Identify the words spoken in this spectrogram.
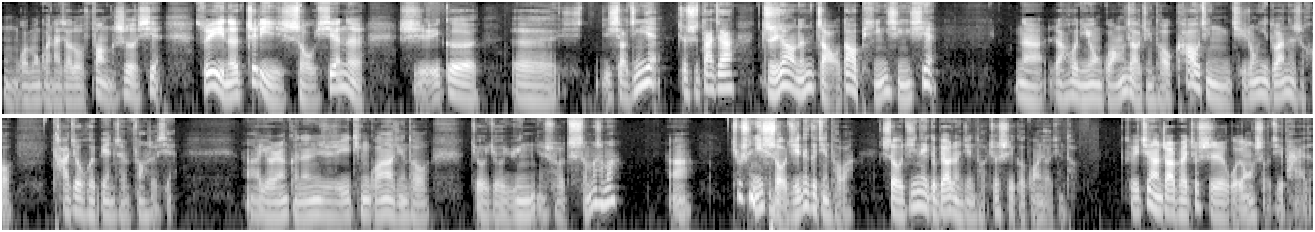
嗯，我们管它叫做放射线。所以呢，这里首先呢是一个呃小经验，就是大家只要能找到平行线，那然后你用广角镜头靠近其中一端的时候，它就会变成放射线。啊，有人可能就是一听广角镜头就就晕，说什么什么。啊，就是你手机那个镜头啊，手机那个标准镜头就是一个广角镜头，所以这张照片就是我用手机拍的，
